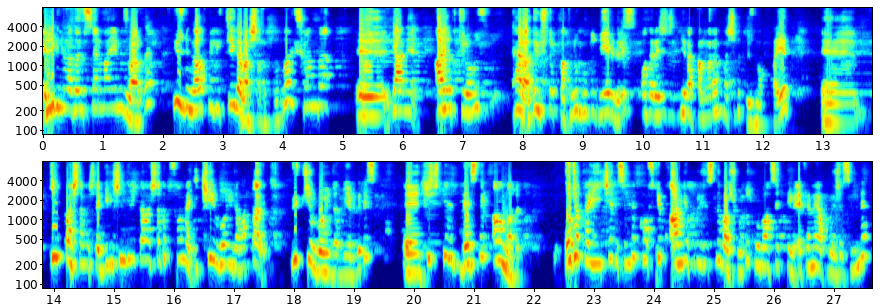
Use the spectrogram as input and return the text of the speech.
50 bin lira da öz sermayemiz vardı. 100 bin liralık bir bütçeyle başladık burada. Şu anda e, yani aylık ciromuz herhalde 3-4 katını buldu diyebiliriz. O derece ciddi rakamlara taşıdık biz noktayı. Ee, ilk başlangıçta girişimcilikle başladık. Sonra 2 yıl boyunca hatta 3 yıl boyunca diyebiliriz. e, hiçbir destek almadık. Ocak ayı içerisinde COSGAP ARGE projesine başvurduk. Bu bahsettiğim FMEA projesinde.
